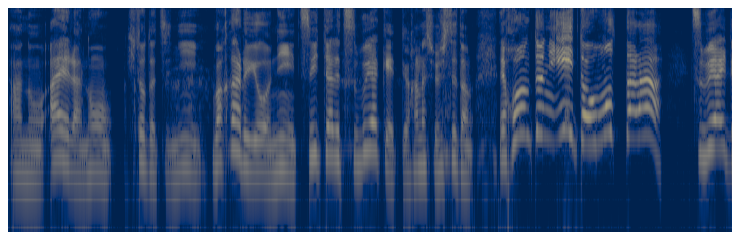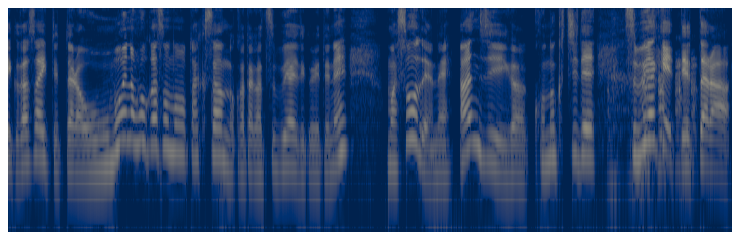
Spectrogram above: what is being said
あのアエラの人たちに分かるようにツイッターでつぶやけっていう話をしてたの。で本当にいいと思ったらつぶやいてくださいって言ったら思いのほかそのたくさんの方がつぶやいてくれてね。まあそうだよね。アンジーがこの口でつぶやけって言ったら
